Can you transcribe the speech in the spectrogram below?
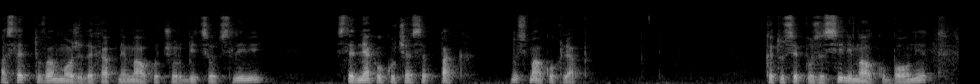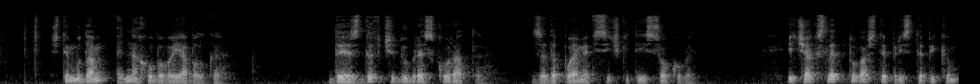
а след това може да хапне малко чорбица от сливи, след няколко часа пак, но с малко хляб. Като се позасили малко болният, ще му дам една хубава ябълка, да я сдъвче добре с кората, за да поеме всичките и сокове, и чак след това ще пристъпи към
